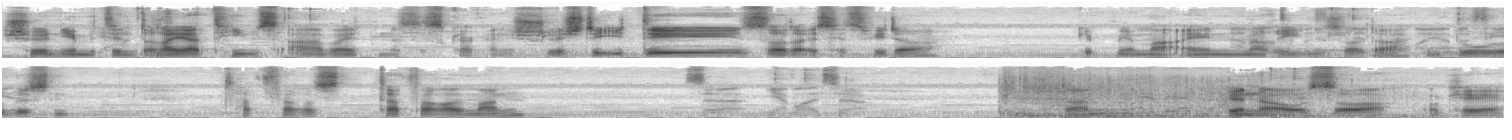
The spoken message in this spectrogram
Schön hier mit den Dreier-Teams arbeiten, das ist gar keine schlechte Idee. So, da ist jetzt wieder. Gib mir mal einen Marinesoldaten. Du bist ein tapferes, tapferer Mann. Dann, genau, so. Okay,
